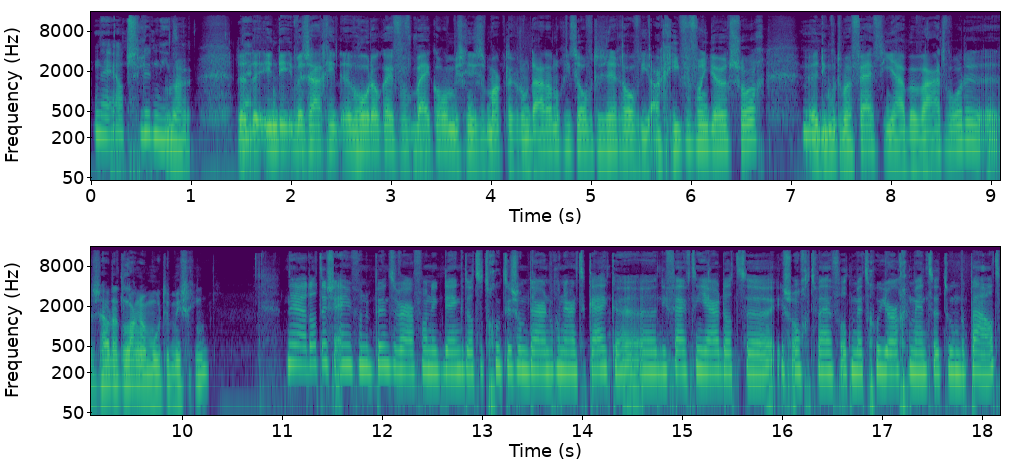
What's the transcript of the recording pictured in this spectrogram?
Nee, absoluut niet. Nee. De, de- in die, we, zagen, we hoorden ook even voorbij komen... misschien is het makkelijker om daar dan nog iets over te zeggen... over die archieven van jeugdzorg. Eh, die moeten maar 15 jaar bewaard worden. Eh, zou dat langer moeten misschien? Nou ja, dat is een van de punten waarvan ik denk dat het goed is om daar nog naar te kijken. Eh, die 15 jaar, dat eh, is ongetwijfeld met goede argumenten toen bepaald.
